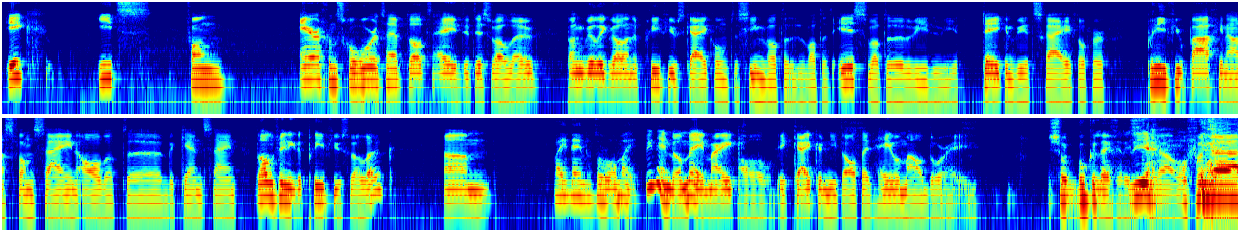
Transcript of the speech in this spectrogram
ik iets van ergens gehoord heb dat... hey, dit is wel leuk. Dan wil ik wel in de previews kijken om te zien wat het, wat het is. Wat de, wie, wie het tekent, wie het schrijft. Of er previewpagina's van zijn, al dat eh, bekend zijn. Dan vind ik de previews wel leuk. Ehm, Maar je neemt het er wel mee. ik neem wel mee, maar ik, Oh. ik kijk er niet altijd helemaal doorheen. Een soort boekenlegger is het Ja. voor jou, of een, eh,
